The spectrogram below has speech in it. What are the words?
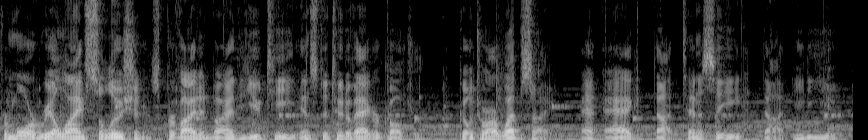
For more real life solutions provided by the UT Institute of Agriculture, go to our website at ag.tennessee.edu.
